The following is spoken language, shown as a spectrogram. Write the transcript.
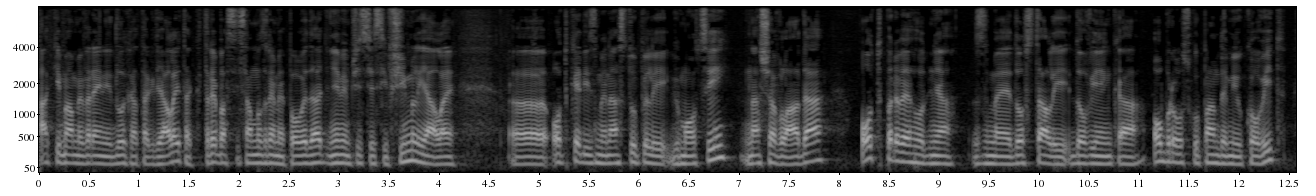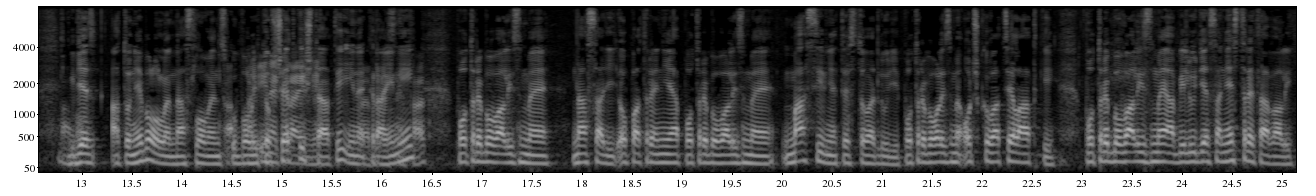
aký máme verejný dlh a tak ďalej. Tak treba si samozrejme povedať, neviem, či ste si všimli, ale uh, odkedy sme nastúpili k moci, naša vláda od prvého dňa sme dostali do Vienka obrovskú pandémiu COVID, kde, a to nebolo len na Slovensku, a boli to všetky krajiny. štáty, To iné je krajiny. Potrebovali sme nasadiť opatrenia, potrebovali sme masívne testovať ľudí, potrebovali sme očkovacie látky, potrebovali sme, aby ľudia sa nestretávali.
